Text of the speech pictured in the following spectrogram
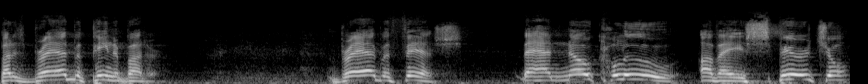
But it's bread with peanut butter, bread with fish. They had no clue of a spiritual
